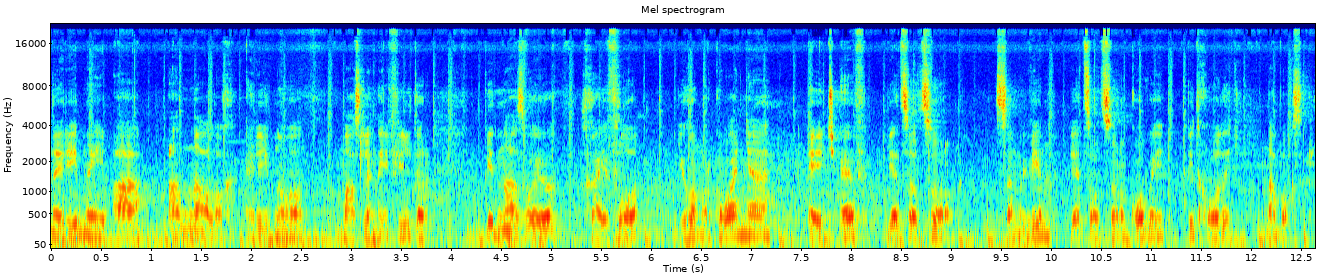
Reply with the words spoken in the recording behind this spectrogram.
не рідний, а аналог рідного масляний фільтр під назвою HiFlow. Його маркування HF 540. Саме він 540 підходить на боксер.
